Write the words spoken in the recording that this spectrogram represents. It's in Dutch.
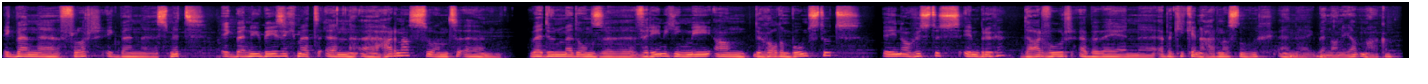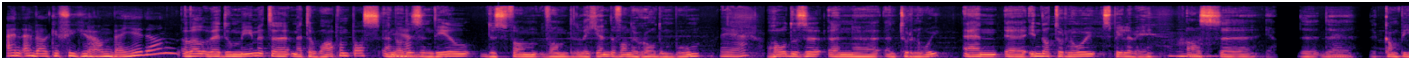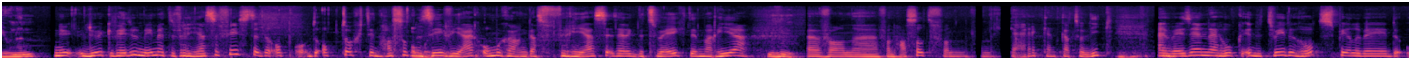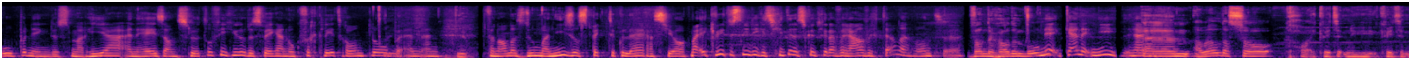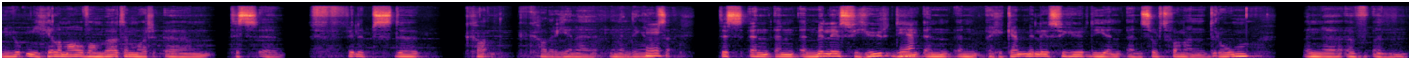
Ik ben uh, Flor, ik ben uh, Smit. Ik ben nu bezig met een uh, harnas, want ehm, wij doen met onze vereniging mee aan de Gouden Boomstoet in augustus in Brugge. Daarvoor hebben wij een, heb ik een harnas nodig en ik ben dat nu aan het maken. En, en welke figurant ben je dan? Wel, wij doen mee met de, met de wapenpas en dat is een deel dus van, van de legende van de Gouden Boom. Ja. Houden ze een, een toernooi en in dat toernooi spelen wij als ja, de, de, de, kampioenen. Nu, leuk, wij doen mee met de Verjessenfeesten, de, op, de optocht in Hasselt, een zeven jaar omgang. Dat is Verjessen, is eigenlijk de twijg, de Maria mm van, uh, van Hasselt, van, van de kerk en katholiek. Mm -hmm. En wij zijn daar ook in de tweede rot, spelen wij de opening. Dus Maria en hij is dan sleutelfiguur, dus wij gaan ook verkleed rondlopen en, en ja. van alles doen, maar niet zo spectaculair als jou. Maar ik weet dus niet de geschiedenis, kun je dat verhaal vertellen? Want, uh... Van de Gouden Boom? Nee, ik ken het niet. Ja. Um, ah, wel, dat zou... Goh, ik, weet het nu, ik weet het nu ook niet helemaal van buiten, maar um, het is uh, Philips de... Ik ga, ik ga er geen, geen dingen nee. op zetten. Het is een, een, een middeleeuwsfiguur, die, ja. een, een, een gekend middeleeuwsfiguur, die een, een soort van een droom, een, een, een,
